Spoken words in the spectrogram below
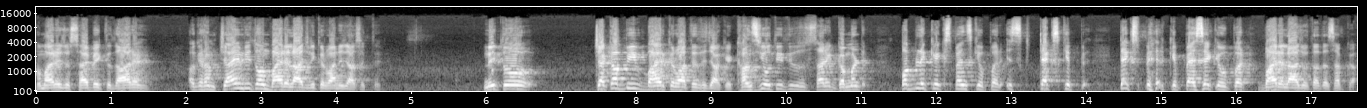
हमारे जो साहिब इकतदार हैं, अगर हम चाहें भी तो हम बाहर इलाज नहीं करवाने जा सकते। नहीं तो चेकअप भी बाहर करवाते थे जाके। खांसी होती थी तो सारे गवर्नमेंट पब्लिक के एक्सपेंस के ऊपर, इस टैक्स के टैक्स पेयर के पैसे के ऊपर बाहर इलाज होता था सबका।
